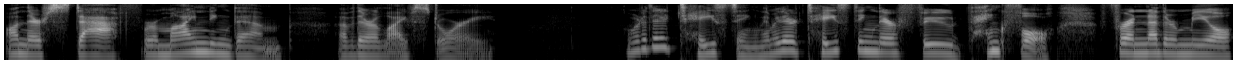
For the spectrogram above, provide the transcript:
on their staff, reminding them of their life story. What are they tasting? Maybe they're tasting their food, thankful for another meal,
